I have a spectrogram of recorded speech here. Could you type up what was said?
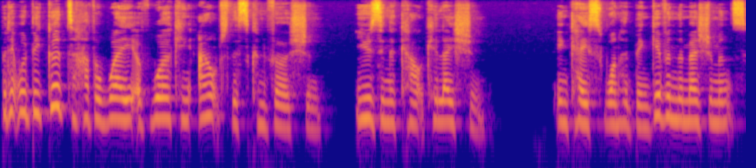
But it would be good to have a way of working out this conversion using a calculation in case one had been given the measurements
